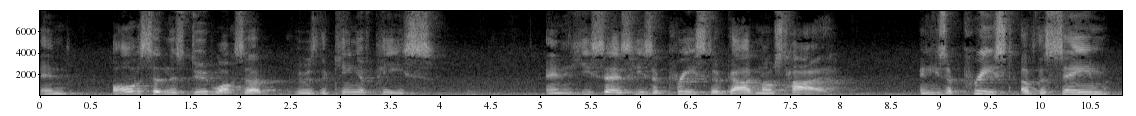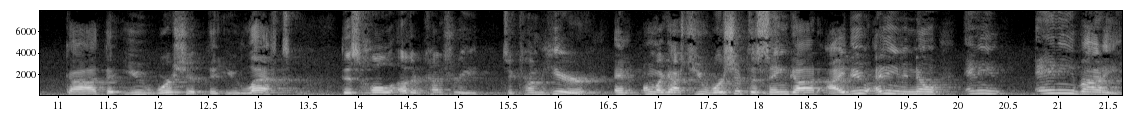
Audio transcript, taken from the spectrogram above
And all of a sudden, this dude walks up who is the King of Peace, and he says he's a priest of God Most High, and he's a priest of the same God that you worship, that you left this whole other country to come here and oh my gosh you worship the same god i do? I didn't even know any anybody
